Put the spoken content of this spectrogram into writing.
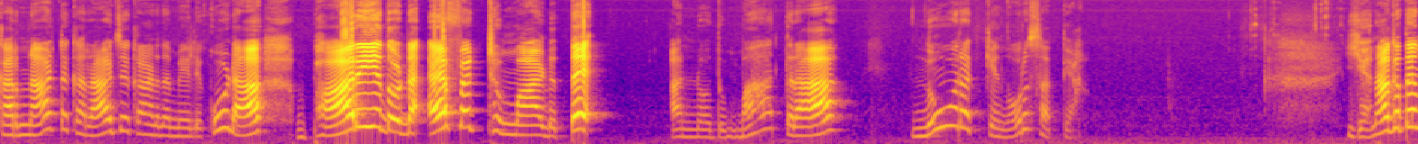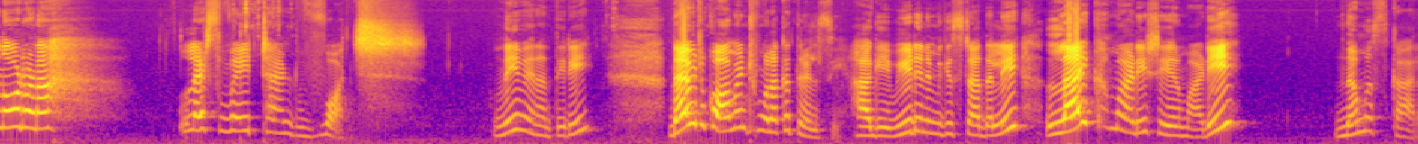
ಕರ್ನಾಟಕ ರಾಜಕಾರಣದ ಮೇಲೆ ಕೂಡ ಭಾರಿ ದೊಡ್ಡ ಎಫೆಕ್ಟ್ ಮಾಡುತ್ತೆ ಅನ್ನೋದು ಮಾತ್ರ ನೂರಕ್ಕೆ ನೂರು ಸತ್ಯ. ಏನಾಗುತ್ತೆ ನೋಡೋಣ. ಲೆಟ್ಸ್ ವೇಟ್ ಆ್ಯಂಡ್ ವಾಚ್ ನೀವೇನಂತೀರಿ? ದಯವಿಟ್ಟು ಕಾಮೆಂಟ್ ಮೂಲಕ ತಿಳಿಸಿ. ಹಾಗೆ ಈ ವಿಡಿಯೋ ನಿಮಗೆ ಇಷ್ಟ ಆದಲ್ಲಿ ಲೈಕ್ ಮಾಡಿ ಶೇರ್ ಮಾಡಿ. ನಮಸ್ಕಾರ.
